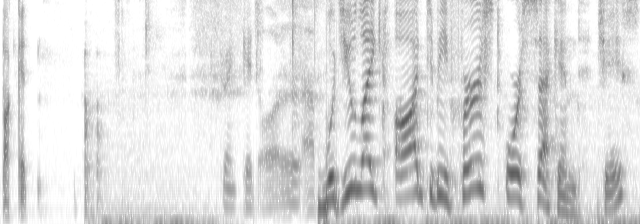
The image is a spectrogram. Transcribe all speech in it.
bucket. Drink it all up. would you like odd to be first or second, Chase?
